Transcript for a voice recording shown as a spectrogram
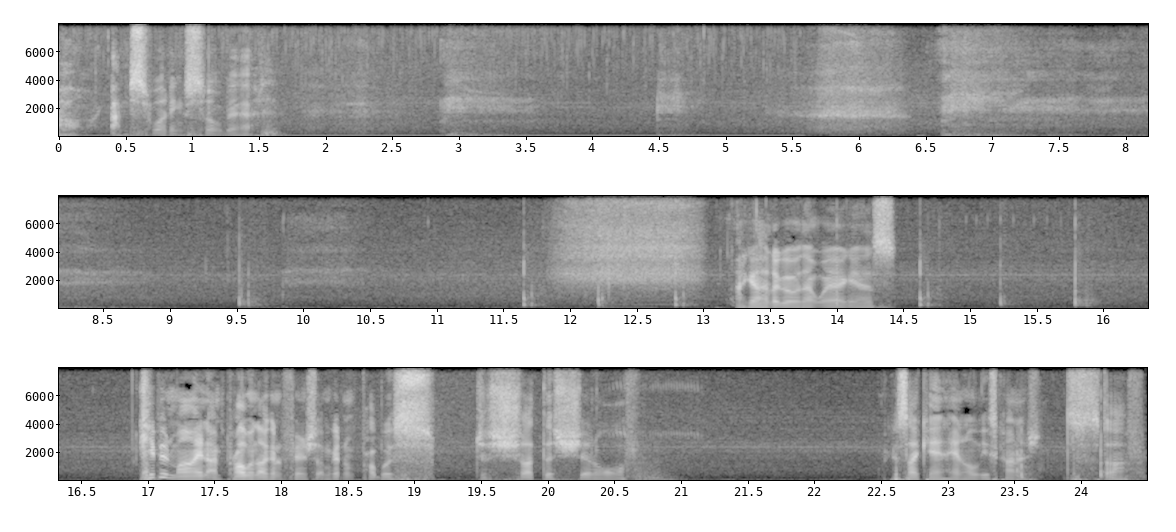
Oh, I'm sweating so bad. I gotta go that way, I guess. Keep in mind, I'm probably not gonna finish. I'm gonna probably just shut this shit off because I can't handle these kind of stuff.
